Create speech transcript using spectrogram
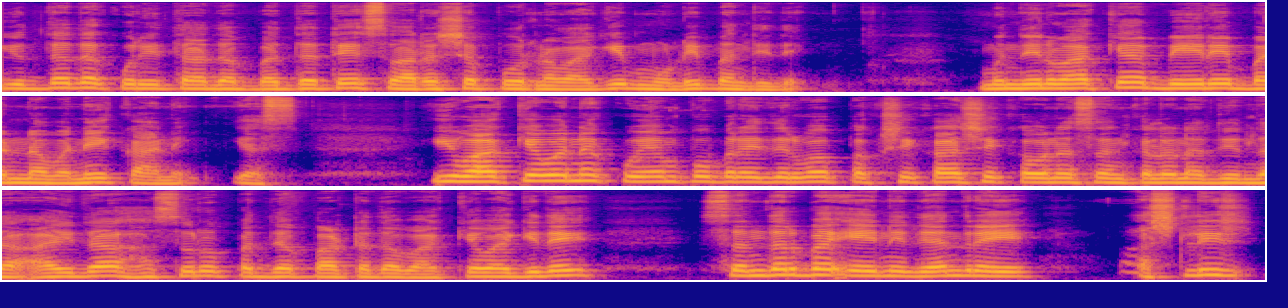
ಯುದ್ಧದ ಕುರಿತಾದ ಬದ್ಧತೆ ಸ್ವಾರಸ್ಯಪೂರ್ಣವಾಗಿ ಮೂಡಿ ಬಂದಿದೆ. ಮುಂದಿನ ವಾಕ್ಯ, ಬೇರೆ ಬಣ್ಣವನೇ ಕಾಣೆ. ಎಸ್. ಈ ವಾಕ್ಯವನ್ನು ಕುವೆಂಪು ಬರೆದಿರುವ ಪಕ್ಷಿಕಾಶಿ ಕವನ ಸಂಕಲನದಿಂದ ಆಯ್ದ ಹಸಿರು ಪದ್ಯಪಾಠದ ವಾಕ್ಯವಾಗಿದೆ. ಸಂದರ್ಭ ಏನಿದೆ ಅಂದರೆ, ಅಶ್ಲಿ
